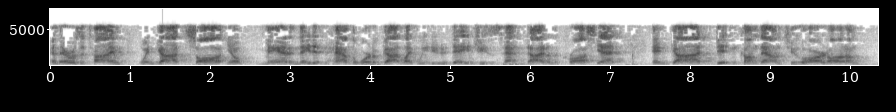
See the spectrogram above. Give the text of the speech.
and there was a time when God saw, you know, man and they didn't have the Word of God like we do today. Jesus hadn't died on the cross yet, and God didn't come down too hard on them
